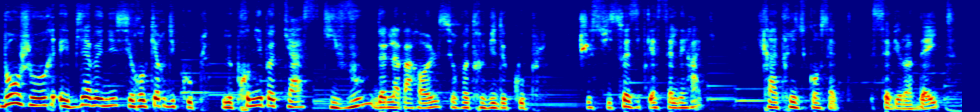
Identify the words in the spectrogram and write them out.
Bonjour et bienvenue sur Au cœur du couple, le premier podcast qui vous donne la parole sur votre vie de couple. Je suis Soisy Castelnerac, créatrice du concept Save Your Love Date.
